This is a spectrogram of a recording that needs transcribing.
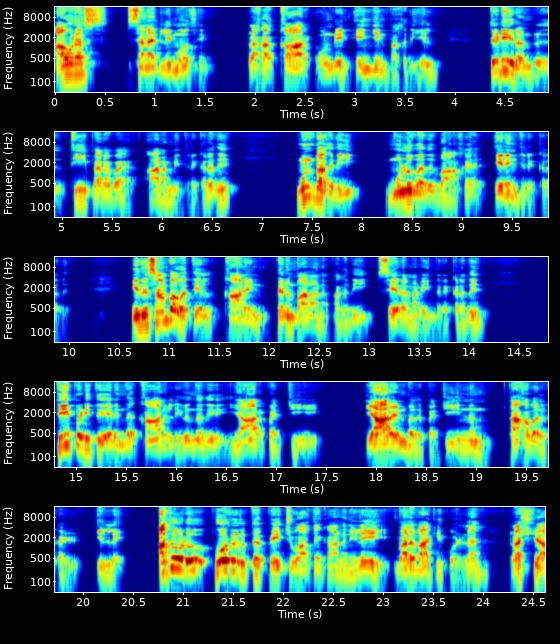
அவுரஸ் செனட் லிமோசின் ரக கார் ஒன்றின் என்ஜின் பகுதியில் திடீரென்று தீ பரவ ஆரம்பித்திருக்கிறது. முன்பகுதி முழுவதுமாக எரிந்திருக்கிறது. இந்த சம்பவத்தில் காரின் பெரும்பாலான பகுதி சேதமடைந்திருக்கிறது. தீப்பிடித்து எரிந்த காரில் இருந்தது யார் பற்றி யார் என்பது பற்றி இன்னும் தகவல்கள் இல்லை. அதோடு போர் நிறுத்த பேச்சுவார்த்தைக்கான நிலையை வலுவாக்கிக் கொள்ள ரஷ்யா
